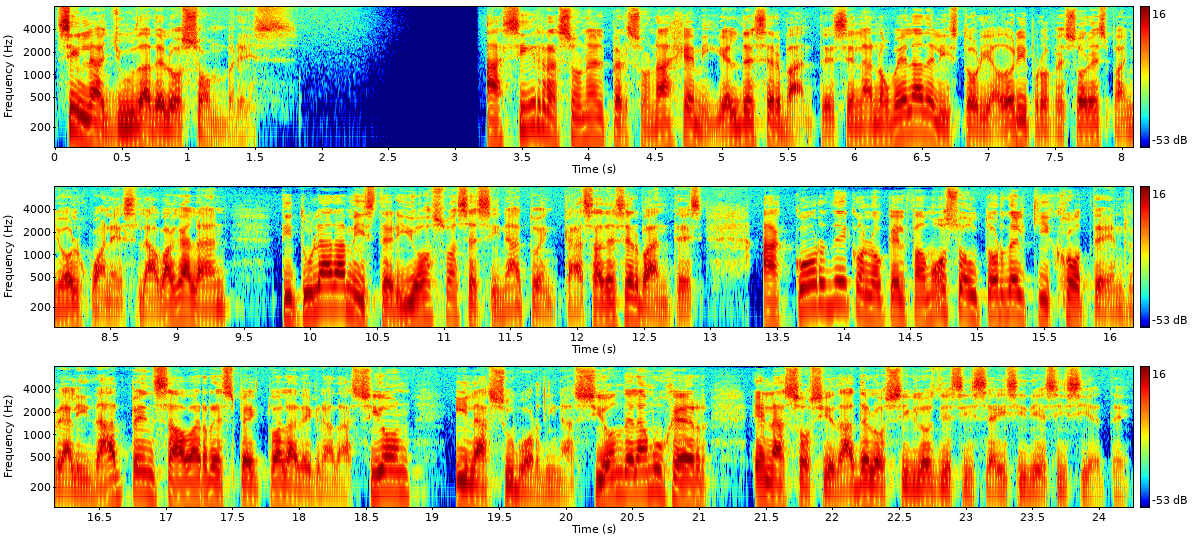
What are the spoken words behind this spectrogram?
sin la ayuda de los hombres. Así razona el personaje Miguel de Cervantes en la novela del historiador y profesor español Juan Eslava Galán, titulada Misterioso asesinato en casa de Cervantes, acorde con lo que el famoso autor del Quijote en realidad pensaba respecto a la degradación y la subordinación de la mujer en la sociedad de los siglos XVI y XVII.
